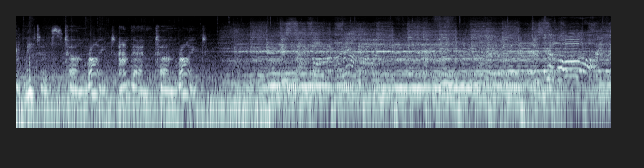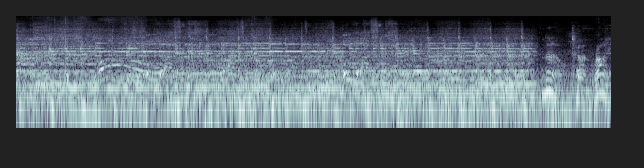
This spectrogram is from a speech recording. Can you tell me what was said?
100 metres, turn right, and then turn right. Now, turn right.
